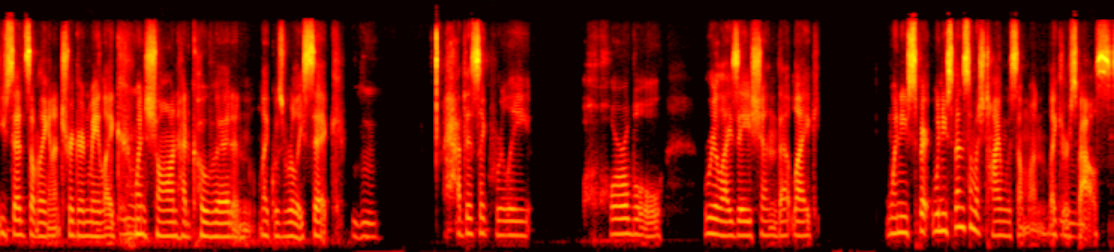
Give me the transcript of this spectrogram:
you said something and it triggered me. Like Mhm. when Sean had COVID and like was really sick, Mhm. I had this like really horrible realization that like when you spend when you spend so much time with someone like your Mhm. spouse,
